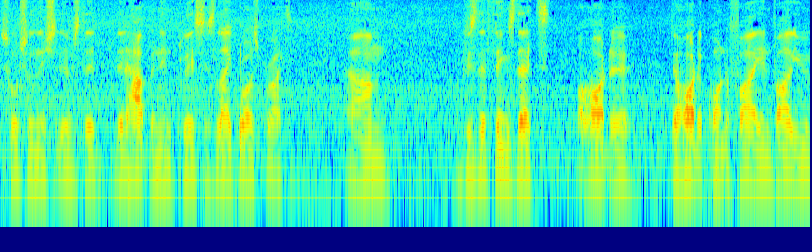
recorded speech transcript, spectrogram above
social initiatives that, that happen in places like Rozbrat. Um, because they're things that are hard to, they're hard to quantify in value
